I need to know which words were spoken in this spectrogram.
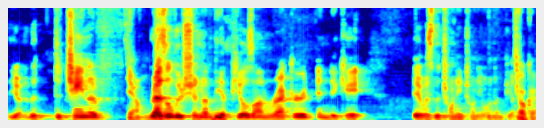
you know, the, the chain of Yeah. resolution of the appeals on record indicate it was the twenty twenty-one appeal. Okay,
